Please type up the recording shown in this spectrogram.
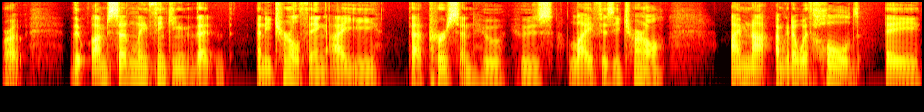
or I'm suddenly thinking that an eternal thing, i.e., that person who whose life is eternal, I'm not. I'm going to withhold a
